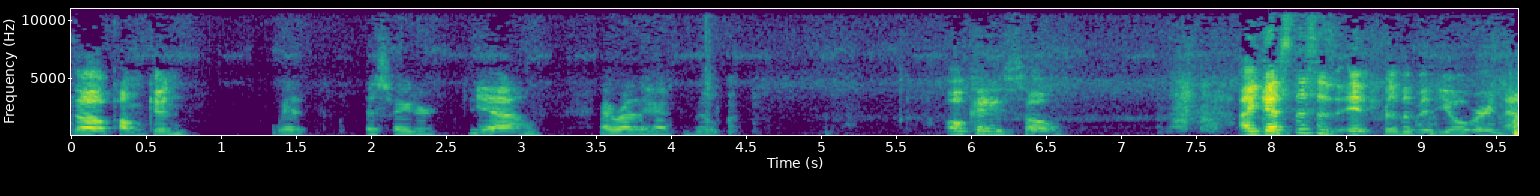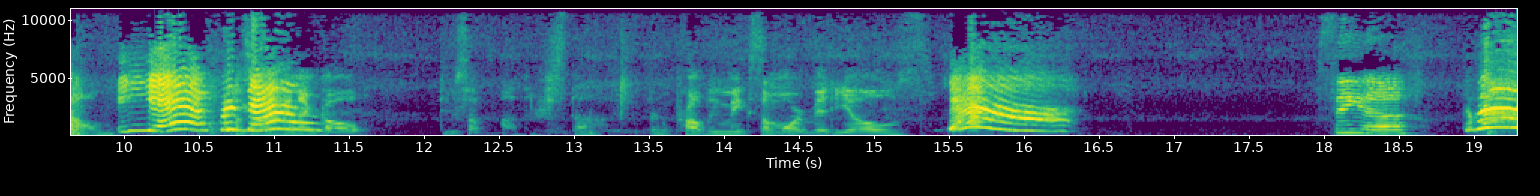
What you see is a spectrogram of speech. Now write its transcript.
the pumpkin. With a spider. Yeah. I'd rather have the milk. Okay, so I guess this is it for the video right now. Yeah, for 'cause we're gonna go do some other stuff. Or probably make some more videos. See ya. Goodbye.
